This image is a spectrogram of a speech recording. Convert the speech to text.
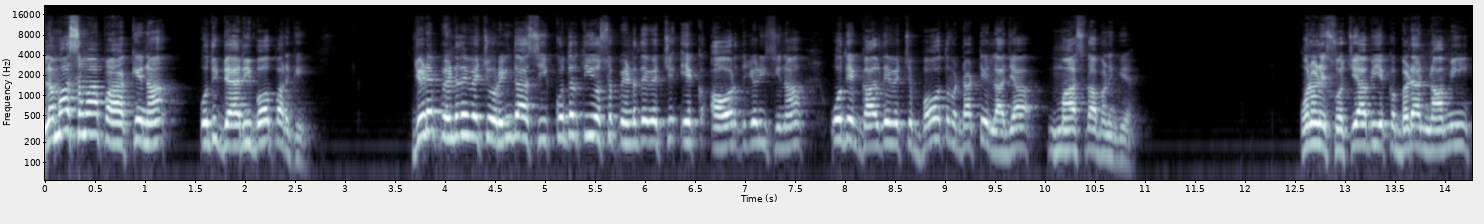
ਲੰਮਾ ਸਮਾਂ ਪਾ ਕੇ ਨਾ ਉਹਦੀ ਡਾਇਰੀ ਬਹੁਤ ਭਰ ਗਈ। ਜਿਹੜੇ ਪਿੰਡ ਦੇ ਵਿੱਚ ਉਹ ਰਹਿੰਦਾ ਸੀ ਕੁਦਰਤੀ ਉਸ ਪਿੰਡ ਦੇ ਵਿੱਚ ਇੱਕ ਔਰਤ ਜਿਹੜੀ ਸੀ ਨਾ ਉਹਦੇ ਗਲ ਦੇ ਵਿੱਚ ਬਹੁਤ ਵੱਡਾ ਢੇਲਾ ਜਿਹਾ ਮਾਸ ਦਾ ਬਣ ਗਿਆ ਉਹਨਾਂ ਨੇ ਸੋਚਿਆ ਵੀ ਇੱਕ ਬੜਾ ਨਾਮੀ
